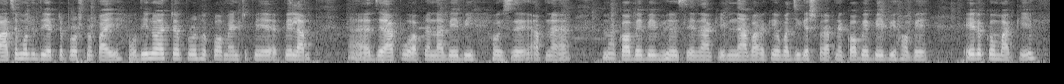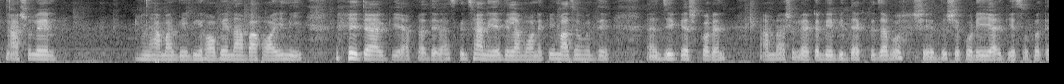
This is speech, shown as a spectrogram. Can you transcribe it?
মাঝে মধ্যে দুই একটা প্রশ্ন পাই। ওদিনও একটা কমেন্ট পেলাম যে, আপু, আপনার না বেবি হয়েছে, আপনার না কবে বেবি হয়েছে না কি আবার কেউ বা জিজ্ঞেস করে আপনার কবে বেবি হবে? এরকম আর কি। আসলে আমার বেবি হবে না বা হয়নি, এটা আর কি আপনাদের আজকে জানিয়ে দিলাম। অনেকেই মাঝে মধ্যে জিজ্ঞেস করেন, আমরা আসলে একটা বেবি দেখতে যাব, সে উদ্দেশ্যে করেই আর কি সুখতে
